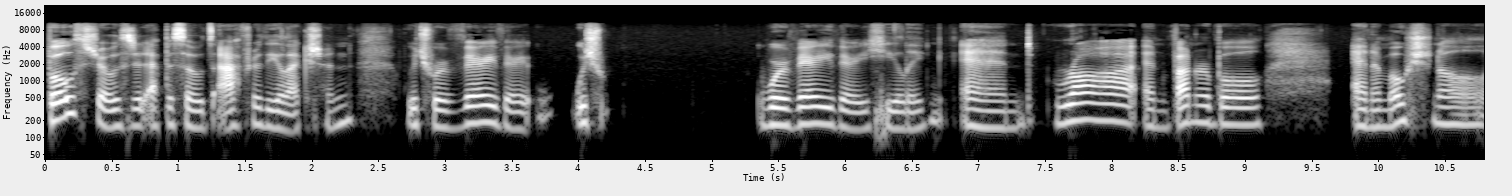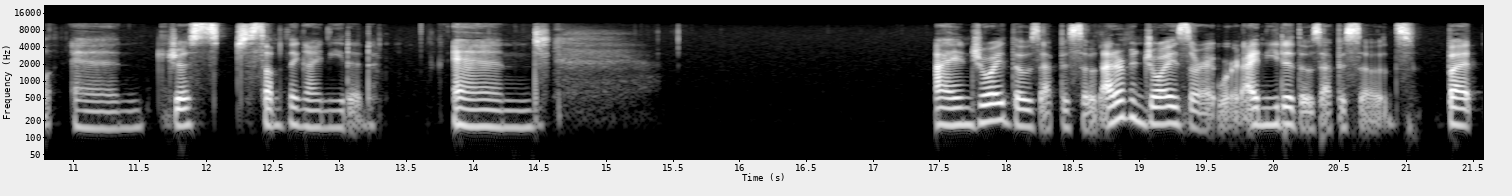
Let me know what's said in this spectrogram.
both shows did episodes after the election, which were very, very, which were very, very healing and raw and vulnerable and emotional and just something I needed. And I enjoyed those episodes. I don't know if enjoy is the right word. I needed those episodes. But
